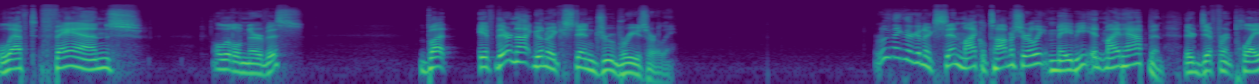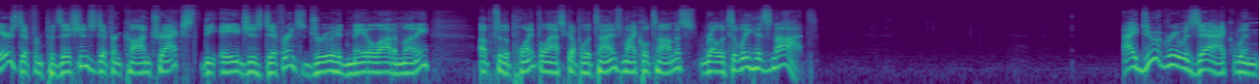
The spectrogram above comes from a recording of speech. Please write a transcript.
left fans a little nervous. But if they're not going to extend Drew Brees early, really think they're going to extend Michael Thomas early? Maybe it might happen. They're different players, different positions, different contracts. The age is different. Drew had made a lot of money up to the point the last couple of times. Michael Thomas relatively has not. I do agree with Zach when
